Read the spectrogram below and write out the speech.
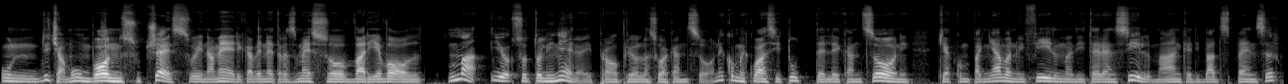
un, diciamo, un buon successo in America, venne trasmesso varie volte. Ma io sottolineerei proprio la sua canzone, come quasi tutte le canzoni che accompagnavano i film di Terence Hill, ma anche di Bud Spencer.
